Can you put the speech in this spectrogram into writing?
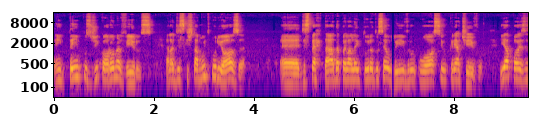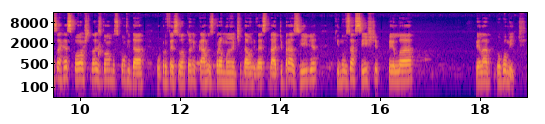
em tempos de coronavírus. Ela diz que está muito curiosa, é, despertada pela leitura do seu livro O Ócio Criativo. E após essa resposta, nós vamos convidar o professor Antônio Carlos Bramante, da Universidade de Brasília, que nos assiste pela, pela Google Meet.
